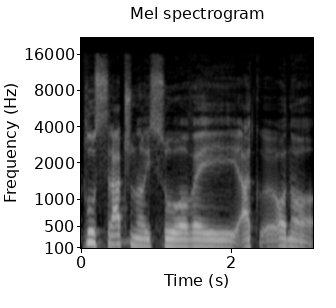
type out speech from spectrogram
Plus računali su ovaj, ako, ono,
